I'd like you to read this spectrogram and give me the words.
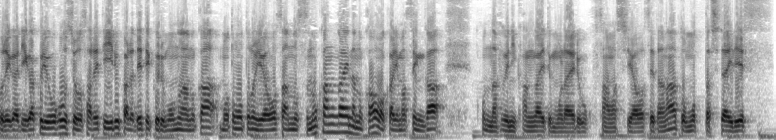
それが理学療法士をされているから出てくるものなのか、元々の岩尾さんの素の考えなのかはわかりませんが、こんな風に考えてもらえるお子さんは幸せだなと思った次第です。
